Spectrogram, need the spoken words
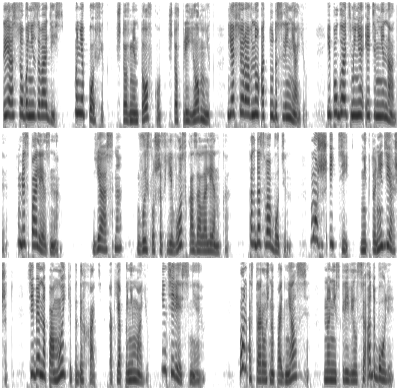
Ты особо не заводись, мне пофиг, что в ментовку, что в приемник, я все равно оттуда слиняю. И пугать меня этим не надо, бесполезно. Ясно, выслушав его, сказала Ленка. Тогда свободен. Можешь идти, никто не держит. Тебе на помойке подыхать, как я понимаю, интереснее. Он осторожно поднялся, но не скривился от боли,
